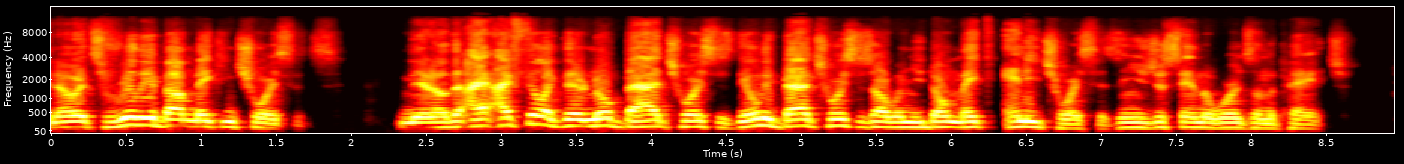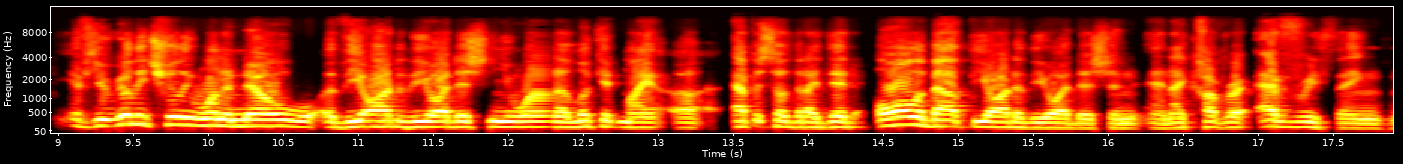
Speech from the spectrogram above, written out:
you know, it's really about making choices. You know, I, I feel like there are no bad choices. The only bad choices are when you don't make any choices and you're just saying the words on the page. If you really truly want to know the art of the audition, you want to look at my uh, episode that I did all about the art of the audition, and I cover everything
